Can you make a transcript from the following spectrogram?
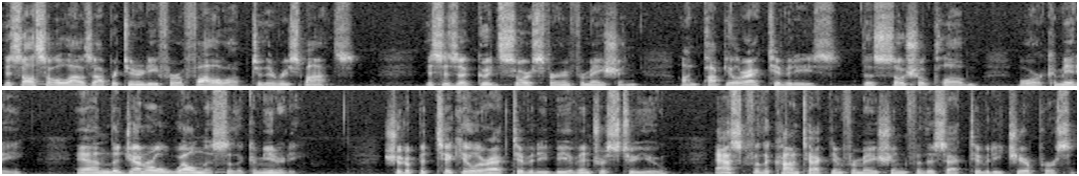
This also allows opportunity for a follow-up to their response. This is a good source for information on popular activities, the social club or committee, and the general wellness of the community. Should a particular activity be of interest to you, ask for the contact information for this activity chairperson.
